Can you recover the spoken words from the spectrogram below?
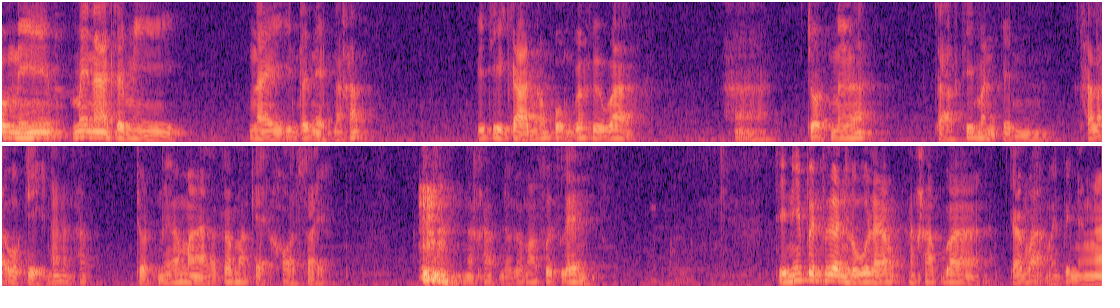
วกนี้ไม่น่าจะมีในอินเทอร์เน็ตนะครับ วิธีการของผมก็คือว่าจดเนื้อจากที่มันเป็นคาราโอเกะนั่นนะครับ จดเนื้อมาแล้วก็มาแกะคอร์ดใส่นะครับ แล้วก็มาฝึกเล่น ทีนี้เพื่อนๆรู้แล้วนะครับว่าจังหวะมันเป็นยังไง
